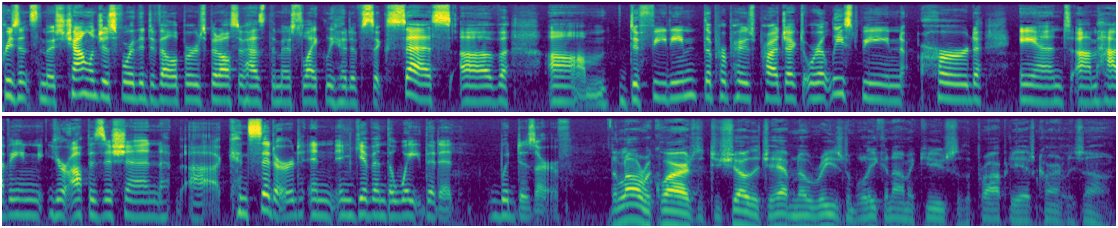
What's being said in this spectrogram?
presents the most challenges for the developers, but also has the most likelihood of success of um, defeating the proposed project or at least being heard and um, having your opposition uh, considered and, and given the weight that it would deserve. The law requires that you show that you have no reasonable economic use of the property as currently zoned.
